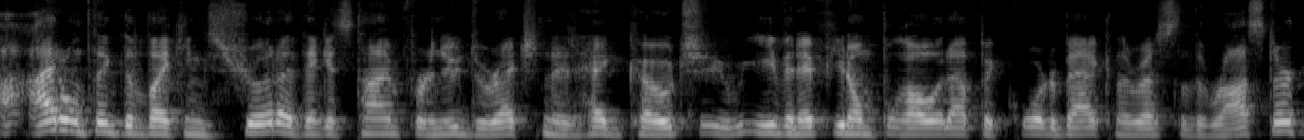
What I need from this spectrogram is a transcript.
I don't think the Vikings should. I think it's time for a new direction at head coach, even if you don't blow it up at quarterback and the rest of the roster.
